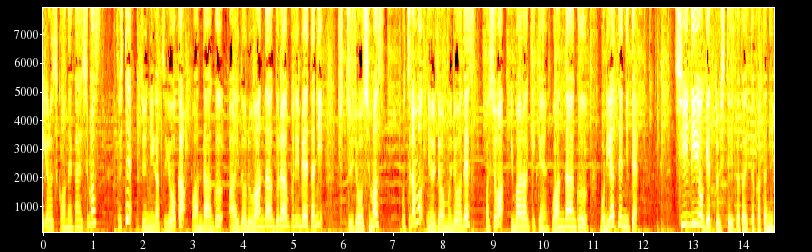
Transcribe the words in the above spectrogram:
い。よろしくお願いします。そして12月8日ワンダーグアイドルワンダーグランプリベータに出場します。こちらも入場無料です。場所は茨城県ワンダーグー森屋店にて。CD をゲットしていただいた方に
